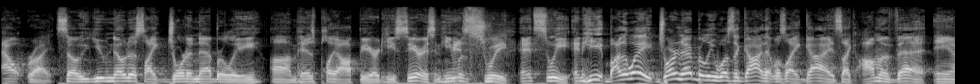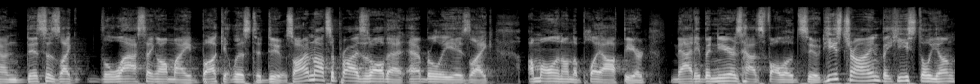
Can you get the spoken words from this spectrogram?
outright. So you notice like Jordan Eberle, um, his playoff beard, he's serious and he was sweet. It's sweet. And he, by the way, Jordan Eberle was the guy that was like, guys, like I'm a vet and this is like the last thing on my bucket list to do. So I'm not surprised at all that Eberle is like, I'm all in on the playoff beard. Matty Beniers has followed suit. He's trying, but he's still young.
